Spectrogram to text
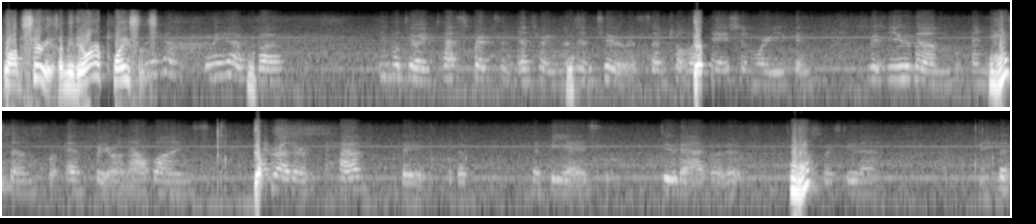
well, I'm serious. I mean, there are places. We have, we have uh, people doing test scripts and entering them into a central Yep. location where you can review them and Mhm. use them for, and for your own outlines. Yep. I'd rather have the, the, the BAs do that, or the Mhm. developers do that. But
